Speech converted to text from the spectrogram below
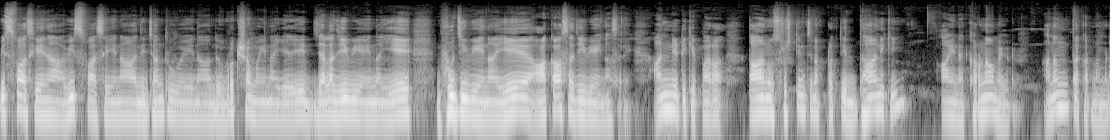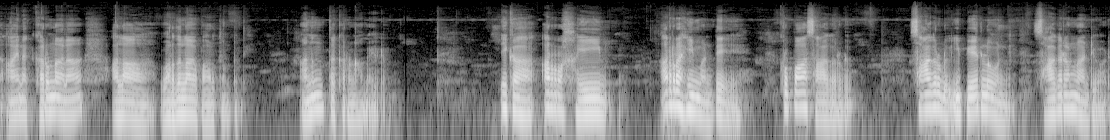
విశ్వాసి అయినా అవిశ్వాసి అయినా అది జంతువు అయినా అది వృక్షమైనా ఏ జలజీవి అయినా ఏ భూజీవి అయినా ఏ ఆకాశజీవి అయినా సరే అన్నిటికీ పర తాను సృష్టించిన ప్రతి దానికి ఆయన కరుణామయుడు అనంత కరుణామయుడు. ఆయన కరుణాల అలా వరదలాగా పారుతుంటుంది. అనంత కరుణామయుడు. ఇక అర్రహీం. అర్రహీం అంటే కృపాసాగరుడు. సాగరుడు ఈ పేరులో ఉంది సాగరం లాంటివాడు.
